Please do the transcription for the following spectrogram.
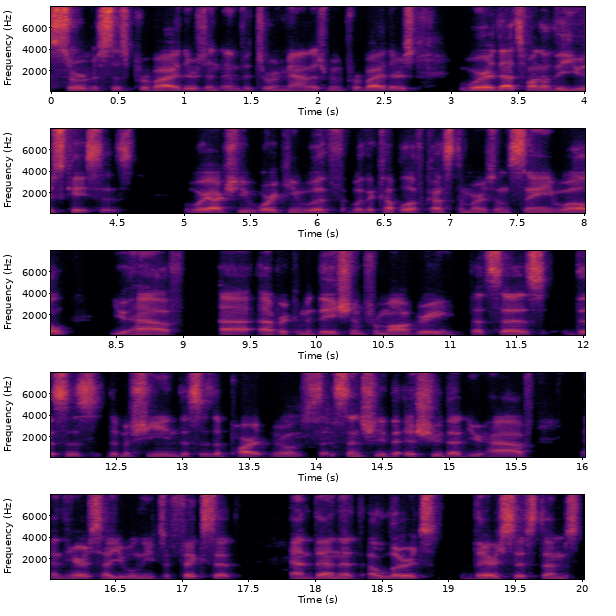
services providers and inventory management providers, where that's one of the use cases we're actually working with with a couple of customers on saying, well, you have uh, a recommendation from Augury that says this is the machine, this is the part, you know, essentially the issue that you have, and here's how you will need to fix it. And then it alerts their systems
